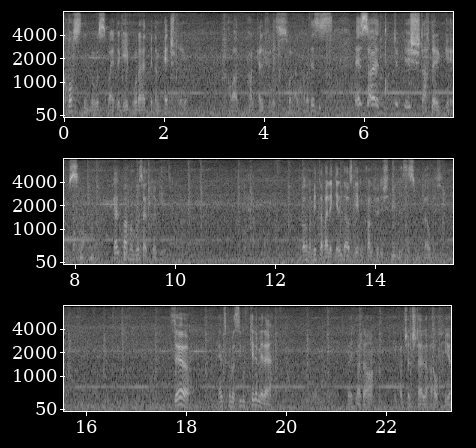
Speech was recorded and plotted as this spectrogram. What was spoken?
kostenlos weitergeben oder halt mit einem Patch bringen. Aber kein Geld für das verlangen. Aber das ist, es ist halt typisch Stachtel Games. Geld machen, wo es halt nur geht. Was man mittlerweile Geld ausgeben kann für das Spiel, das ist unglaublich. So, 1,7 Kilometer. Bin mal da. Geht ganz schön steil rauf hier.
